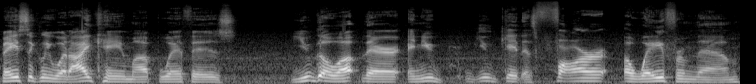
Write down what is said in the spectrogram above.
Basically what I came up with is you go up there and you you get as far away from them,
